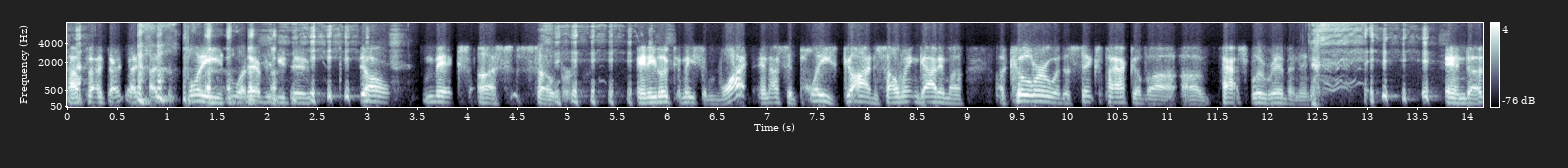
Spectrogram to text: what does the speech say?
I, I, I, I said, please, whatever you do, don't mix us sober. And he looked at me and said, What? And I said, Please, God. And so I went and got him a, a cooler with a six pack of uh, of Pabst Blue Ribbon in it and uh,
